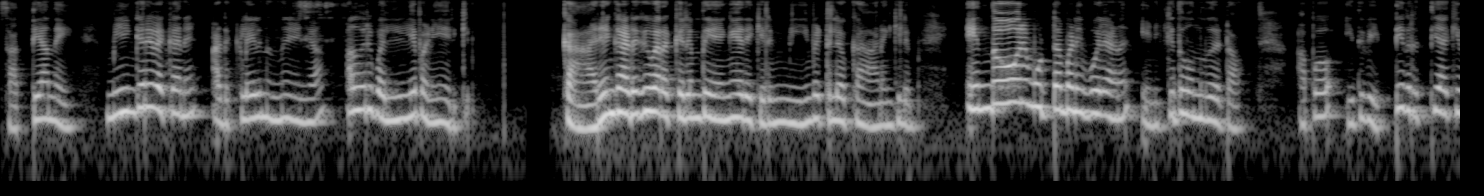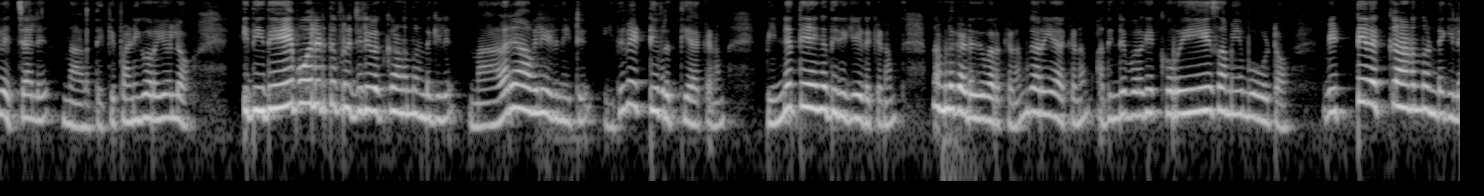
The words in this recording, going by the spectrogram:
സത്യാന്നേ മീൻകറി വെക്കാൻ അടുക്കളയിൽ നിന്ന് കഴിഞ്ഞാൽ അതൊരു വലിയ പണിയായിരിക്കും. കാര്യം കടുക് വറക്കലും തേങ്ങ അരക്കലും മീൻ വെട്ടലും ഒക്കെ ആണെങ്കിലും എന്തോ ഒരു മുട്ടൻ പണി പോലെയാണ് എനിക്ക് തോന്നുന്നത് കേട്ടോ. അപ്പോൾ ഇത് വെട്ടി വൃത്തിയാക്കി വെച്ചാൽ നാളത്തേക്ക് പണി കുറയുമല്ലോ. ഇത് ഇതേപോലെ എടുത്ത് ഫ്രിഡ്ജിൽ വെക്കുകയാണെന്നുണ്ടെങ്കിൽ നാളെ രാവിലെ എഴുന്നേറ്റ് ഇത് വെട്ടി വൃത്തിയാക്കണം. പിന്നെ തേങ്ങ തിരികെ എടുക്കണം. നമ്മൾ കടുക് വറക്കണം കറിയാക്കണം. അതിന്റെ പുറകെ കുറേ സമയം പോകും വെട്ടി വെക്കുകയാണെന്നുണ്ടെങ്കിൽ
